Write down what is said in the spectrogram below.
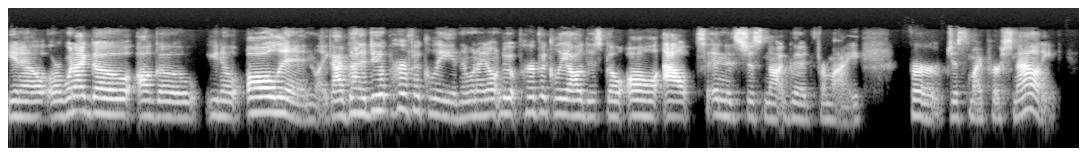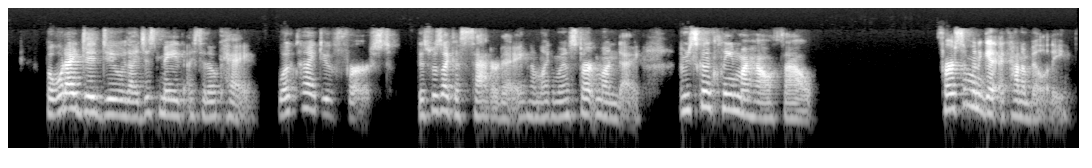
you know, or when I go, I'll go, you know, all in. Like I've got to do it perfectly. And then when I don't do it perfectly, I'll just go all out. And it's just not good for my, for just my personality. But what I did do is I just made, I said, okay, what can I do first? This was like a Saturday. And I'm like, I'm going to start Monday. I'm just going to clean my house out. First, I'm going to get accountability.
